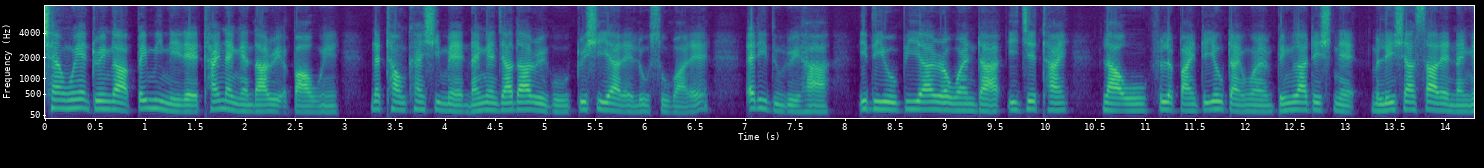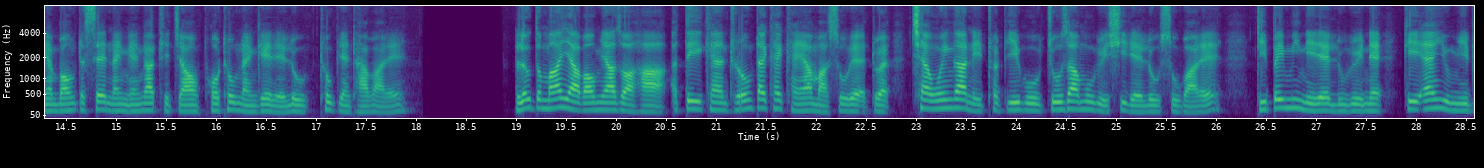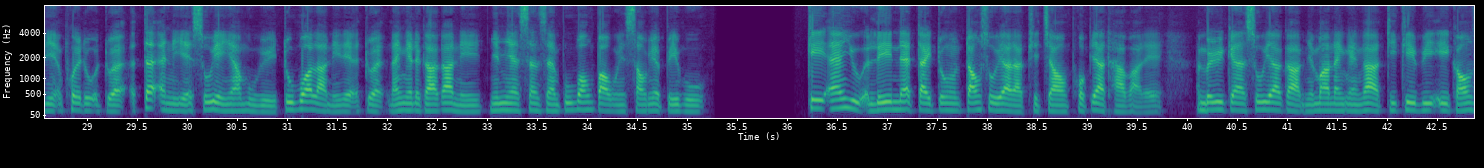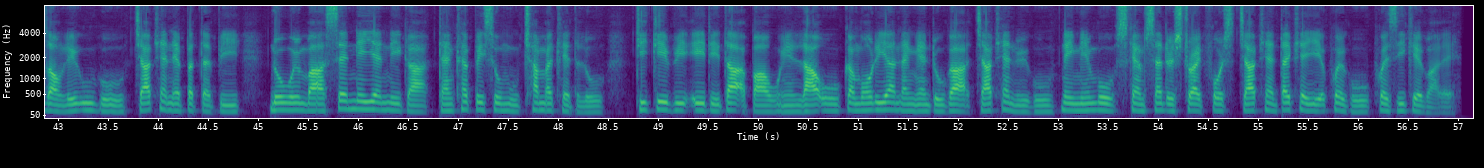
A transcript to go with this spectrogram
ခြံဝင်းအတွင်းကပိတ်မိနေတဲ့ထိုင်းနိုင်ငံသားတွေအပါအဝင် 2000ခန့်ရှိမဲ့နိုင်ငံသားတွေကိုတွေ့ရှိရတယ်လို့ဆိုပါတယ်။အဲ့ဒီသူတွေဟာအီသီယိုးပီးယား၊ရဝမ်ဒါ၊အီဂျစ်ထိုင်း၊လာအို၊ဖိလစ်ပိုင်၊တရုတ်တိုင်ဝမ်၊ဘင်္ဂလားဒေ့ရှ်နဲ့မလေးရှားစတဲ့နိုင်ငံပေါင်း30နိုင်ငံကဖြစ်ကြောင်းဖော်ထုတ်နိုင်ခဲ့တယ်လို့ထုတ်ပြန်ထားပါတယ်။အလုတ်သမားရာပေါင်းများစွာဟာအသေးခံ drone တိုက်ခိုက်ခံရမှာဆိုတဲ့အတွက်ခြံဝင်းကနေထွက်ပြေးဖို့ကြိုးစားမှုတွေရှိတယ်လို့ဆိုပါတယ်။ ဒီပိတ်မိနေတဲ့လူတွေနဲ့ KNU မြေပြင်အဖွဲ့တို့အတွက်အသက်အန္တရာယ်စိုးရိမ်ရမှုတွေတိုးပွားလာနေတဲ့အတွက်နိုင်ငံတကာကနေမြန်မြန်ဆန်ဆန်ပူးပေါင်းပါဝင်ဆောင်ရွက်ပေးဖို့ KNU အလေးနက်တိုက်တွန်းတောင်းဆိုရတာဖြစ်ကြောင်းဖော်ပြထားပါတယ်။ American အစိုးရကမြန်မာနိုင်ငံက DKBA ခေါင်းဆောင်၄ဦးကိုကြားဖြတ်နဲ့ပတ်သက်ပြီးနိုဝင်ဘာ12ရက်နေ့ကဒဏ်ခတ်ပိတ်ဆို့မှုချမှတ်ခဲ့တယ်လို့ DKBA ဒေတာအပါအဝင်လာအိုကမ္ဘောဒီးယားနိုင်ငံတို့ကကြားဖြတ်တွေကိုနှိမ်နင်းဖို့ Scam Center Strike Force ကြားဖြတ်တိုက်ဖြတ်ရေးအဖွဲ့ကိုဖွဲ့စည်းခဲ့ပါတယ်။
